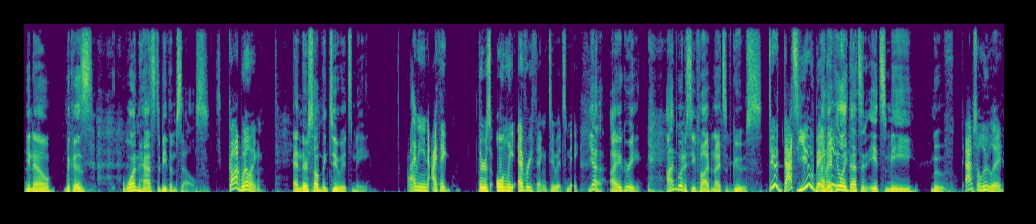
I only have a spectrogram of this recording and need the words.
you know, because one has to be themselves. God willing. And there's something to it's me. I mean, I think there's only everything to it's me. Yeah, I agree. I'm going to see Five Nights of Goose. Dude, that's you, baby. And I feel like that's an it's me move. Absolutely.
